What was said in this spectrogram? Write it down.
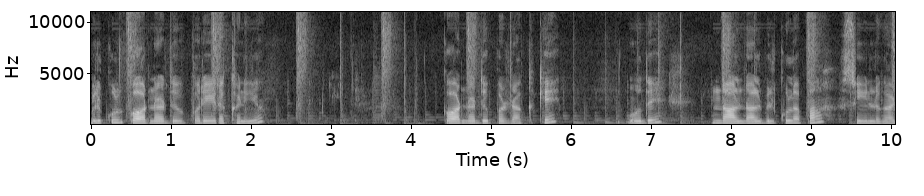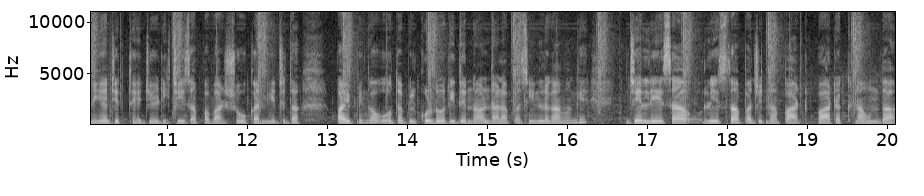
ਬਿਲਕੁਲ ਕਾਰਨਰ ਦੇ ਉੱਪਰ ਇਹ ਰੱਖਣੀ ਆ। ਕਾਰਨਰ ਦੇ ਉੱਪਰ ਰੱਖ ਕੇ ਉਹਦੇ ਨਾਲ ਨਾਲ ਬਿਲਕੁਲ ਆਪਾਂ ਸੀਨ ਲਗਾਣੀ ਹੈ ਜਿੱਥੇ ਜਿਹੜੀ ਚੀਜ਼ ਆਪਾਂ ਬਾਹਰ ਸ਼ੋ ਕਰਨੀ ਹੈ ਜਿੱਦਾਂ ਪਾਈਪਿੰਗ ਆ, ਉਹ ਤਾਂ ਬਿਲਕੁਲ ਡੋਰੀ ਦੇ ਨਾਲ ਨਾਲ ਆਪਾਂ ਸੀਨ ਲਗਾਵਾਂਗੇ। ਜੇ ਲੇਸ ਆ ਲੇਸ ਦਾ ਆਪਾਂ ਜਿੰਨਾ ਪਾਰਟ ਬਾਹਰ ਰੱਖਣਾ ਹੁੰਦਾ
